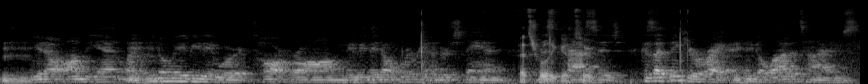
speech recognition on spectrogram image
Mhm. you know, on the end. Like, Mhm. you know, maybe they were taught wrong, maybe they don't really understand That's really good, too. passage. Because I think you're right. I think a lot of times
